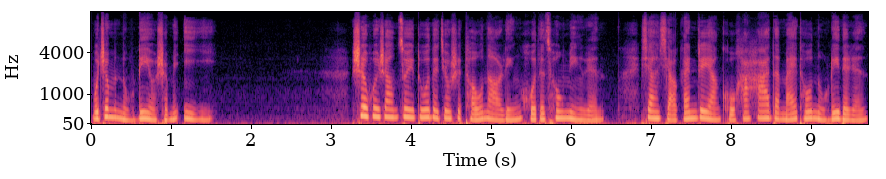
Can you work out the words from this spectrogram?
我这么努力有什么意义？社会上最多的就是头脑灵活的聪明人，像小甘这样苦哈哈的埋头努力的人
